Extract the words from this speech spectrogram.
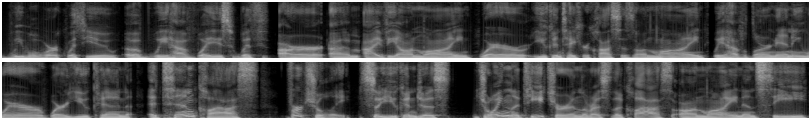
we will work with you. Uh, we have ways with our um, Ivy Online where you can take your classes online. We have Learn Anywhere where you can attend class virtually. So you can just join the teacher and the rest of the class online and see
